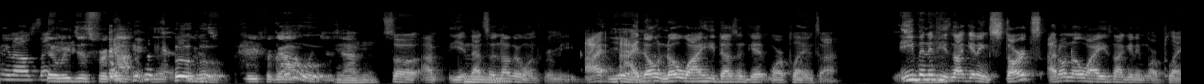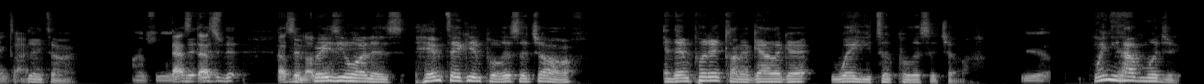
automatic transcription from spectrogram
You know what I'm saying? That we just forgot. Yeah, we, just, we forgot Cool. what just happened. So I'm yeah, that's Hmm. another one for me. I Yeah. I don't know why he doesn't get more playing time. Even if Mhm. he's not getting starts, I don't know why he's not getting more playing time. Anytime. Absolutely. That's The- that's the, that's the another crazy one. is him taking Pulisic off, and then putting Conor Gallagher where you took Pulisic off. yeah. When you have Mudryk,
